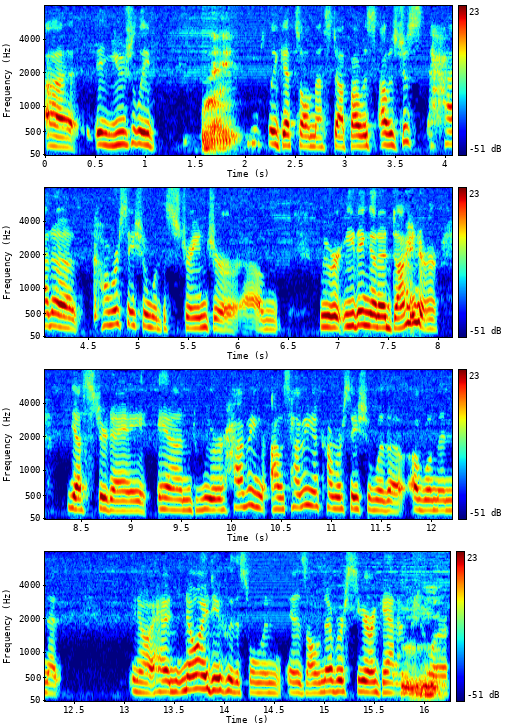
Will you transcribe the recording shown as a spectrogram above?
uh, it usually right. usually gets all messed up. I was I was just had a conversation with a stranger. Um, we were eating at a diner yesterday, and we were having I was having a conversation with a, a woman that you know I had no idea who this woman is. I'll never see her again. I'm mm-hmm. sure.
